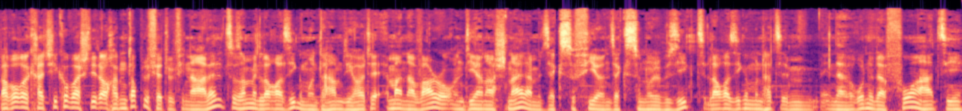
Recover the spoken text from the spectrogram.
Barbara Krajcikova steht auch im Doppelviertelfinale zusammen mit Laura Siegemund. Da haben sie heute Emma Navarro und Diana Schneider mit 6 zu 4 und 6 zu 0 besiegt. Laura Siegemund hat im, in der Runde davor hat sie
